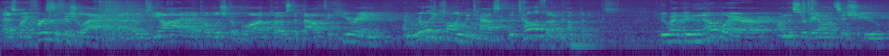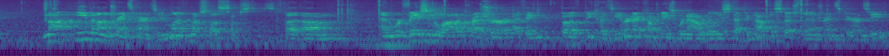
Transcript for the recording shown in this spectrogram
as my first official act at OTI, I published a blog post about the hearing and really calling to task the telephone companies, who had been nowhere on the surveillance issue, not even on transparency, much less substance. But um, and we're facing a lot of pressure, I think, both because the internet companies were now really stepping up, especially on transparency.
